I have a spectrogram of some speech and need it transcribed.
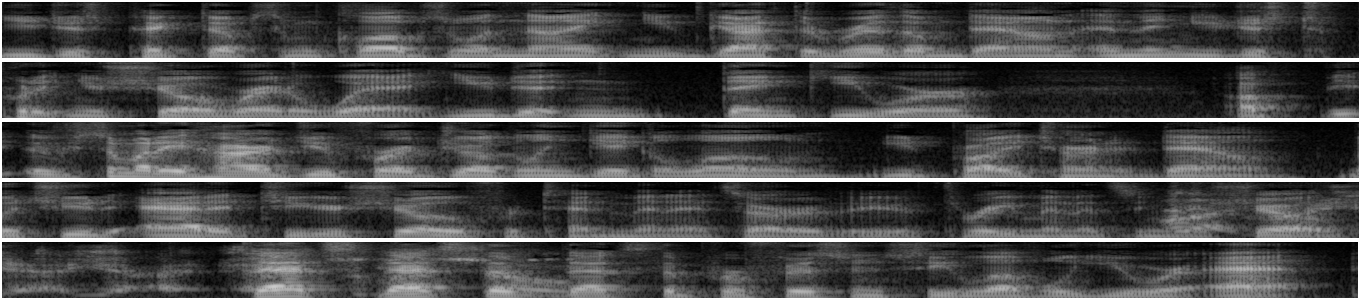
You just picked up some clubs one night and you got the rhythm down, and then you just put it in your show right away. You didn't think you were. A, if somebody hired you for a juggling gig alone, you'd probably turn it down. But you'd add it to your show for ten minutes or or three minutes in your Right, show. right, yeah, yeah. That's that's the show. that's the proficiency level you were at.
